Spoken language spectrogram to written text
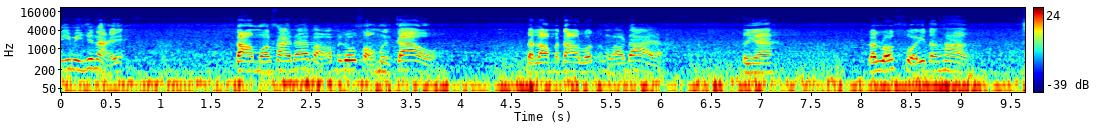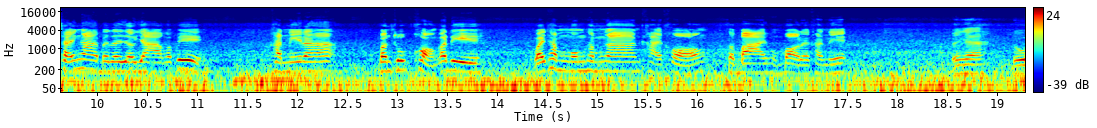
นี้มีที่ไหน ดาวมอไซค์ได้เปล่าก็ไม่รู้สองหมื่นเก้าแต่เรามาดาวรถของเราได้อะเป็นไง แล้วรถสวยอีกต่างหาก ใช้งานไปเลยยาวๆครับพี่ คันนี้นะฮะ บรรทุกของก็ดี ไว้ทำงงทำงานขายของสบายผมบอกเลยคันนี้ เป็นไง ดู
